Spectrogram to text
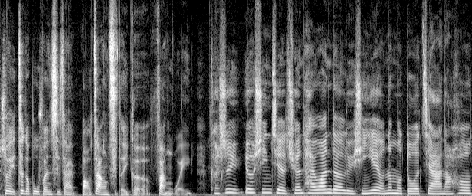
所以这个部分是在保障子的一个范围。可是佑心姐，全台湾的旅行业有那么多家，然后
